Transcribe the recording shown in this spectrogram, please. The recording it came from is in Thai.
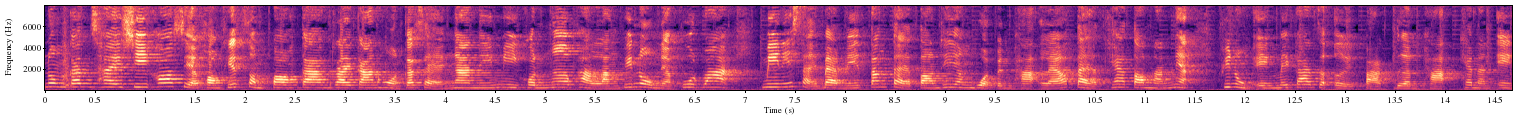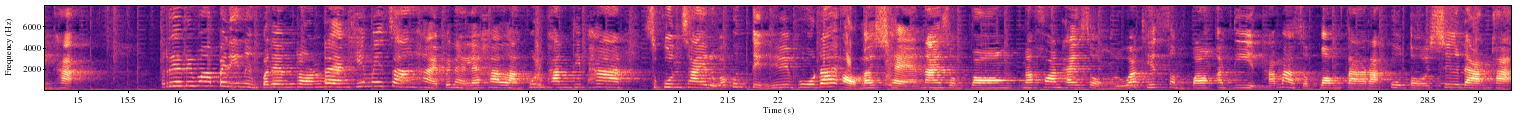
หนุ่มกัญชัยชี้ข้อเสียของทิศสมปองกลางรายการโหนกระแสงานนี้มีคนเงือผ่านหลังพี่หนุ่มเนี่ยพูดว่ามีนิสัยแบบนี้ตั้งแต่ตอนที่ยังบวชเป็นพระแล้วแต่แค่ตอนนั้นเนี่ยพี่หนุ่มเองไม่กล้าจะเอ่ยปากเตือนพระแค่นั้นเองค่ะ เรียกได้ว่าเป็นอีกหนึ่งประเด็นร้อนแรงที่ไม่จางหายไปไหนเลยค่ะหลังคุณพันธิพาสกุลชัยหรือว่าคุณติ๋มทีวีภูได้ออกมาแฉนายสมปอง นครไทยสงหรือว่าทิศสมปองอดีตพระมหาสมปองตาระปูโตชื่อดังค่ะ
